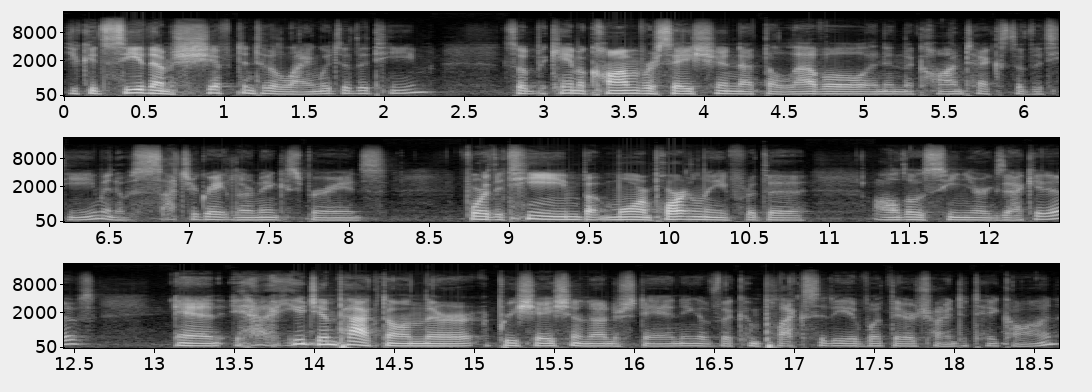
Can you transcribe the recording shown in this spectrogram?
you could see them shift into the language of the team. So it became a conversation at the level and in the context of the team, and it was such a great learning experience for the team, but more importantly for the all those senior executives and it had a huge impact on their appreciation and understanding of the complexity of what they're trying to take on.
